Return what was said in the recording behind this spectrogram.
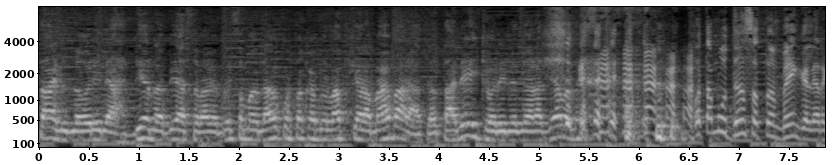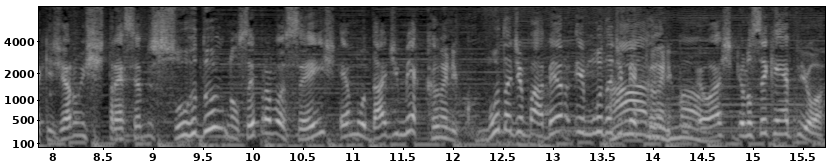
talho na orelha ardendo a beça, minha mãe só mandava eu cortar o cabelo lá porque era mais barato. Eu tá nem aí que a orelha não era dela, né? Outra mudança também, galera, que gera um estresse absurdo, não sei pra vocês, é mudar de mecânico. Muda de barbeiro e muda de Ah, meu mecânico. Eu acho que eu não sei quem é pior.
